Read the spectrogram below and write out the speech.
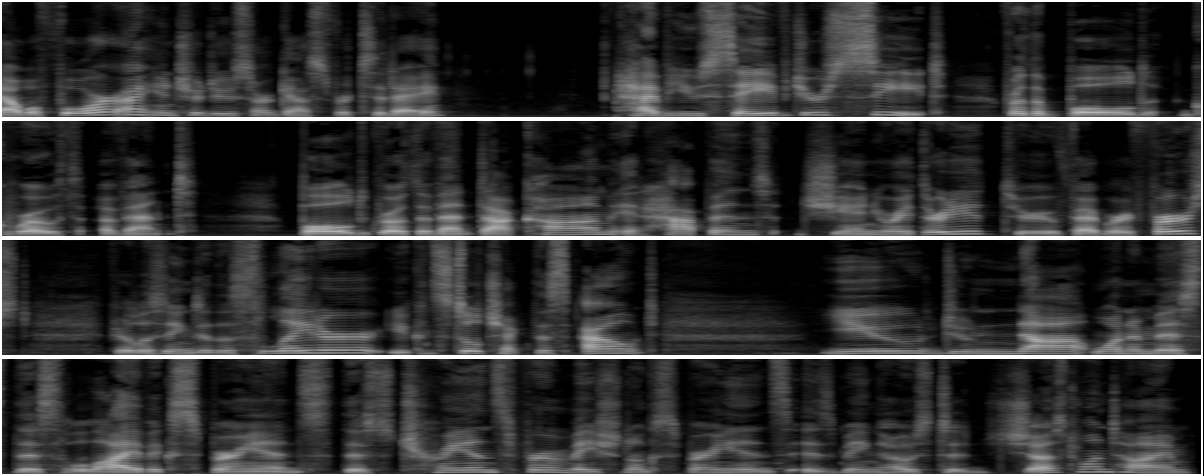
Now, before I introduce our guest for today, have you saved your seat for the Bold Growth event? boldgrowthevent.com. It happens January 30th through February 1st. If you're listening to this later, you can still check this out. You do not want to miss this live experience. This transformational experience is being hosted just one time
